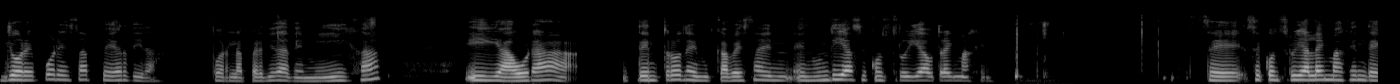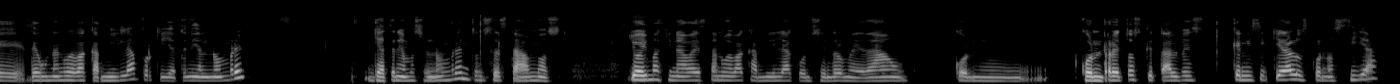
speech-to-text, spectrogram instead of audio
lloré por esa pérdida, por la pérdida de mi hija y ahora dentro de mi cabeza en, un día se construía otra imagen. Se, construía la imagen de, de una nueva Camila porque ya tenía el nombre ya teníamos el nombre, entonces estábamos, yo imaginaba esta nueva Camila con síndrome de Down, con, con retos que tal vez, que ni siquiera los conocía,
